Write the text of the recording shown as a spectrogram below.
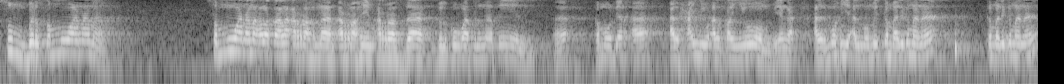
sumber semua nama. Semua nama Allah Taala Ar-Rahman, Ar-Rahim, Ar-Razzaq, Dzul Quwwatil Matin. Kemudian Al-Hayyu Al-Qayyum, ya enggak? Al-Muhyi Al-Mumit kembali ke mana? Kembali ke mana?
